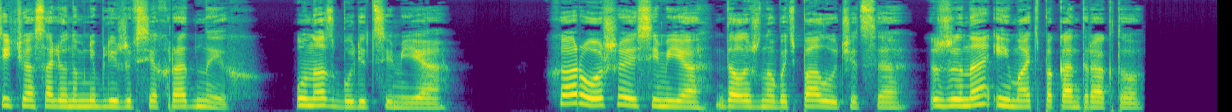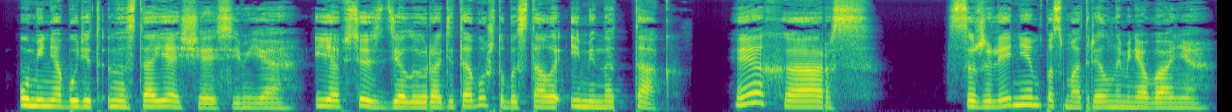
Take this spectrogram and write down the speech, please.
Сейчас Алена мне ближе всех родных. У нас будет семья. Хорошая семья, должно быть, получится. Жена и мать по контракту. У меня будет настоящая семья. Я все сделаю ради того, чтобы стало именно так. Эх, Арс. С сожалением посмотрел на меня Ваня.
